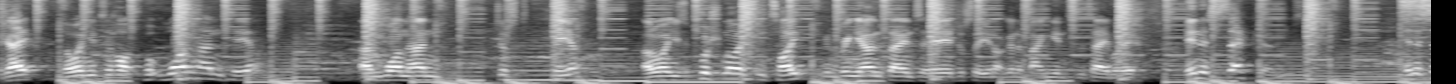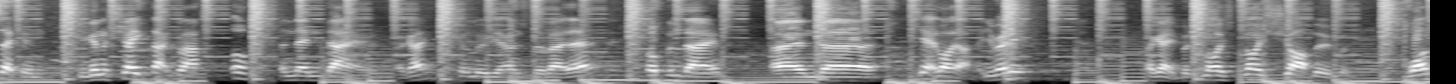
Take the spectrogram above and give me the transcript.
okay? And I want you to put one hand here and one hand just here. And I want you to push nice and tight. I'm going to bring your hands down to here just so you're not going to bang into the table here. In a second, in a second, you're going to shake that glass up and then down, okay? Just to move your hands to about there, up and down, and uh, yeah, like that. You ready? Okay, but nice, nice sharp movement. One,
